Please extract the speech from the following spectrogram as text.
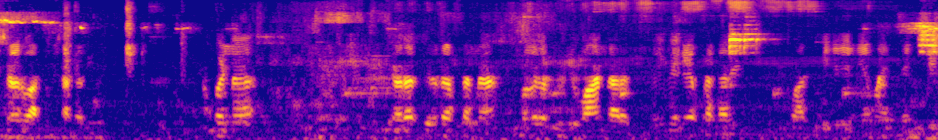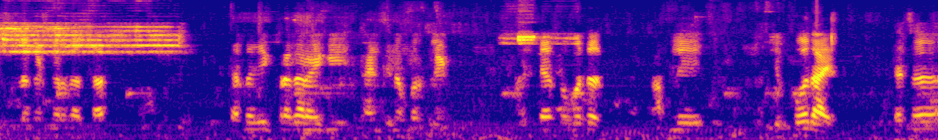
शहर वाहतूक शाखा. आपण शहरात फिरत असताना बघत असतो की वाहनधारक वेगवेगळ्या प्रकारे वाहतुकीचे जे नियम आहेत त्यांचे उल्लंघन करत असतात. त्याचाच एक प्रकार आहे की फॅन्सी नंबर प्लेट आणि त्यासोबतच आपले जे पद आहे त्याचं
